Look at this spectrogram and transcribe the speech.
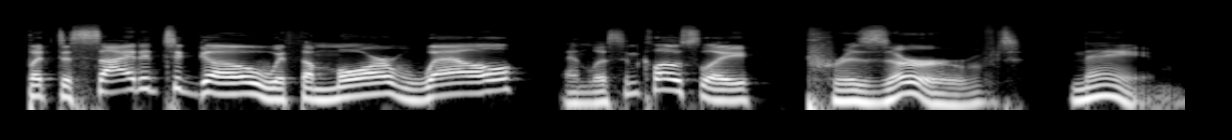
but decided to go with a more well, and listen closely, preserved name.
